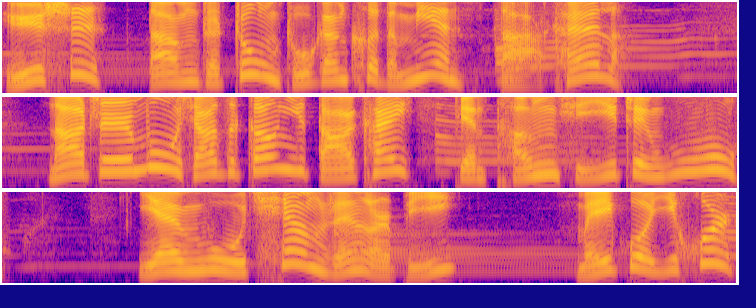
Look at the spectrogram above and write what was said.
于是当着众竹竿客的面打开了。哪知木匣子刚一打开，便腾起一阵乌雾，烟雾呛人耳鼻。没过一会儿，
